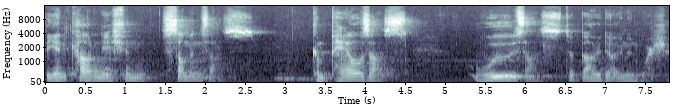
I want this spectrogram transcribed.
the incarnation summons us, mm. compels us, woos us to bow down and worship.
